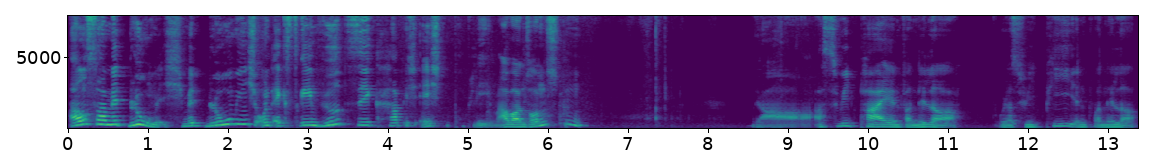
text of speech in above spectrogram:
außer mit blumig. Mit blumig und extrem würzig habe ich echt ein Problem. Aber ansonsten, ja, Sweet Pie and Vanilla oder Sweet Pea and Vanilla.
